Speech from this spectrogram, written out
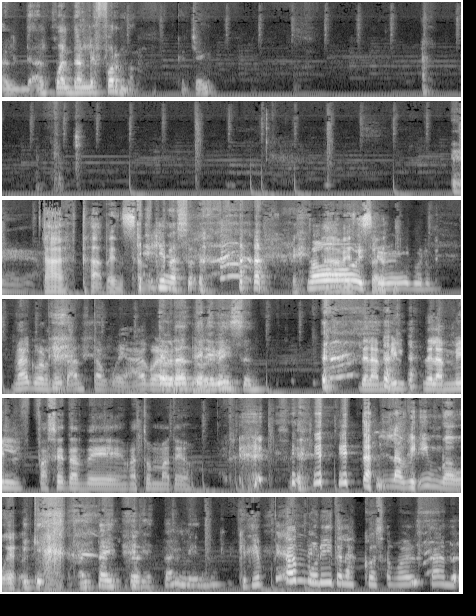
al, al cual darle forma. ¿cachai? Eh, Estaba, estaba pensando. ¿Qué, qué pasó? no, es que me acordé, me acordé tanta weá. ¿Te acordaste de de, Vincent? de las mil, de las mil facetas de Gastón Mateo. Esta es la misma, Y weón. que tantas historias tan lindas. Que tiempo tan bonitas las cosas, weón. Tantas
